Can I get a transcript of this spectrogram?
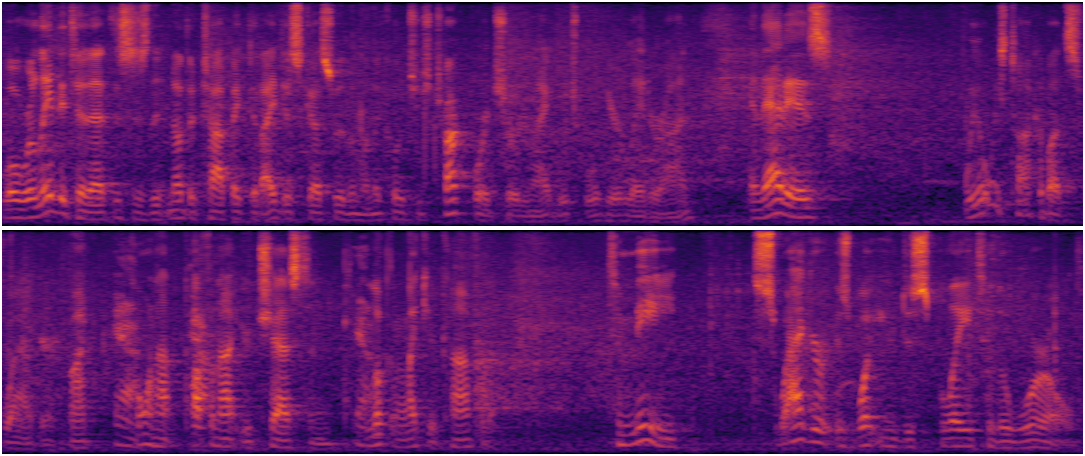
Well, related to that, this is another topic that I discussed with him on the Coaches Chalkboard show tonight, which we'll hear later on. And that is, we always talk about swagger, about Yeah. going out, puffing out your chest and Yeah. looking like you're confident. To me, swagger is what you display to the world.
